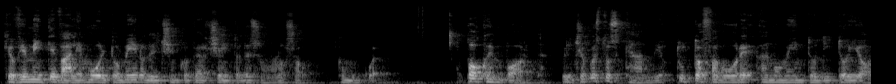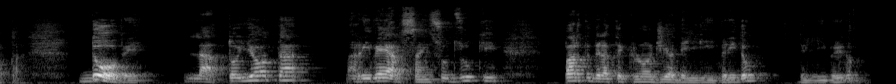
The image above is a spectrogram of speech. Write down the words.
che ovviamente vale molto meno del 5%, adesso non lo so, comunque poco importa. Quindi c'è questo scambio, tutto a favore al momento di Toyota, dove la Toyota riversa in Suzuki parte della tecnologia dell'ibrido, dell'ibrido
